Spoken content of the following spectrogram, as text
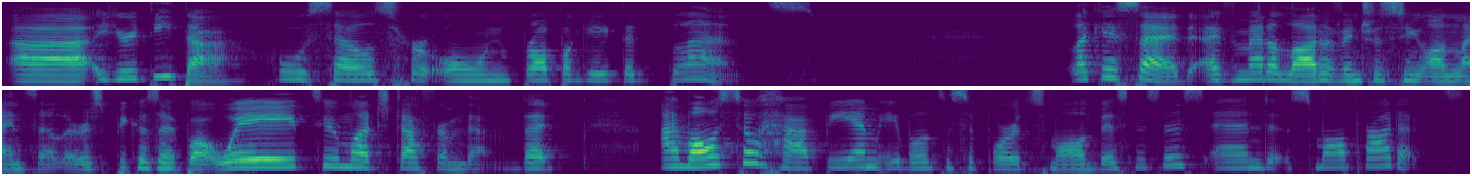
Uh, your tita, who sells her own propagated plants. Like I said, I've met a lot of interesting online sellers because I've bought way too much stuff from them. But I'm also happy I'm able to support small businesses and small products.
